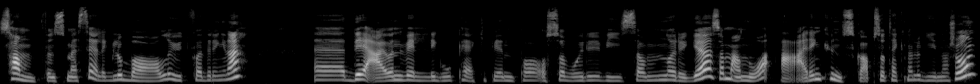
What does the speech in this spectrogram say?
Samfunnsmessige eller globale utfordringene. Eh, det er jo en veldig god pekepinn på også hvor vi som Norge, som nå er en kunnskaps- og teknologinasjon,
